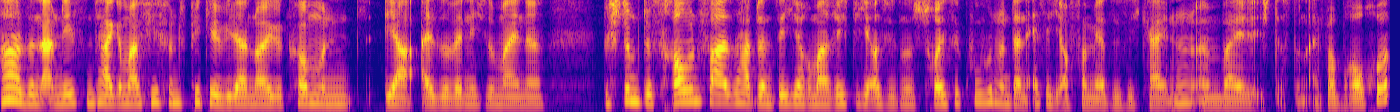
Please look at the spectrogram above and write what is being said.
oh, sind am nächsten Tag immer vier, fünf Pickel wieder neu gekommen. Und ja, also wenn ich so meine bestimmte Frauenphase habe, dann sehe ich auch immer richtig aus wie so ein Streuselkuchen und dann esse ich auch vermehrt Süßigkeiten, ähm, weil ich das dann einfach brauche.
